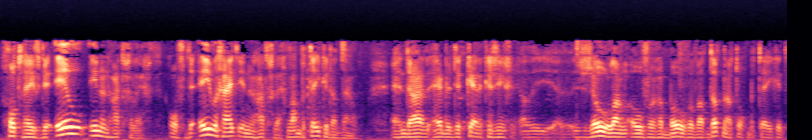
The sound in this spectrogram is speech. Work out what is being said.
God heeft de eeuw in hun hart gelegd. Of de eeuwigheid in hun hart gelegd. Wat betekent dat nou? En daar hebben de kerken zich zo lang over gebogen wat dat nou toch betekent.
